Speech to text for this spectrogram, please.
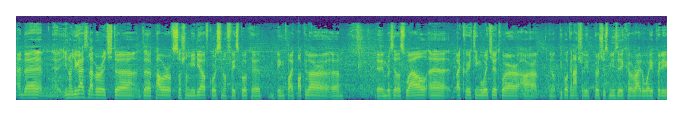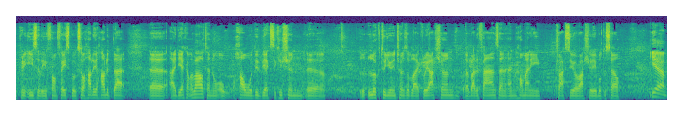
And uh, you know, you guys leverage the the power of social media. Of course, you know, Facebook uh, being quite popular. Um, in Brazil as well, uh, by creating a widget where uh, you know people can actually purchase music uh, right away, pretty pretty easily from Facebook. So how did how did that uh, idea come about, and how did the execution look to you in terms of like reaction by the fans, and, and how many tracks you're actually able to sell? Yeah,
